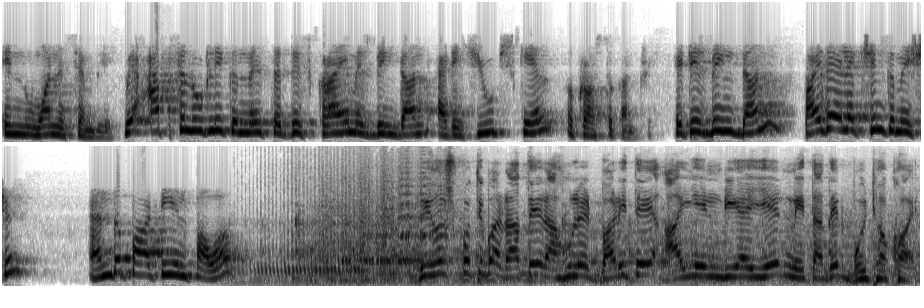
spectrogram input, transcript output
in one assembly. We are absolutely convinced that this crime is being done at a huge scale across the country. It is being done by the Election Commission and the party in power. বৃহস্পতিবার রাতে রাহুলের বাড়িতে আইএনডিআই এর নেতাদের বৈঠক হয়।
